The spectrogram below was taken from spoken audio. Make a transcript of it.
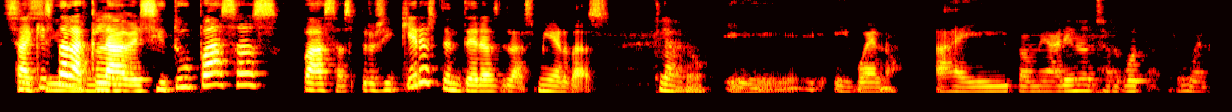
O sea, Sí, aquí sí, está la clave. Si tú pasas, pasas. Pero si quieres, te enteras de las mierdas. Claro. Y, y bueno, ahí pamear y no echar gota, pero bueno.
